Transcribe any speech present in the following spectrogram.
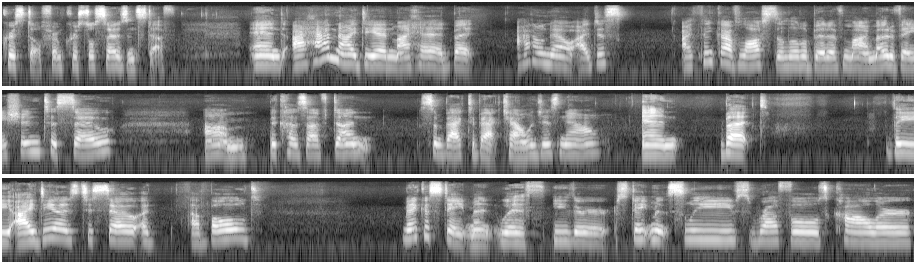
Crystal from Crystal Sews and Stuff. And I had an idea in my head, but I don't know. I just, I think I've lost a little bit of my motivation to sew um, because I've done some back-to-back -back challenges now. And, but the idea is to sew a, a bold, make a statement with either statement sleeves, ruffles, collar,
